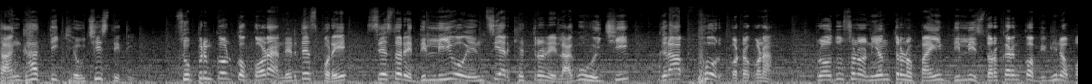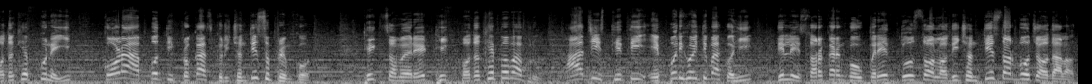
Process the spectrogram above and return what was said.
সাংঘাতিক হেউছি স্থিতি ସୁପ୍ରିମକୋର୍ଟଙ୍କ କଡ଼ା ନିର୍ଦ୍ଦେଶ ପରେ ଶେଷରେ ଦିଲ୍ଲୀ ଓ ଏନ୍ସିଆର୍ କ୍ଷେତ୍ରରେ ଲାଗୁ ହୋଇଛି ଗ୍ରାଫ୍ ଫୋର୍ କଟକଣା ପ୍ରଦୂଷଣ ନିୟନ୍ତ୍ରଣ ପାଇଁ ଦିଲ୍ଲୀ ସରକାରଙ୍କ ବିଭିନ୍ନ ପଦକ୍ଷେପକୁ ନେଇ କଡ଼ା ଆପତ୍ତି ପ୍ରକାଶ କରିଛନ୍ତି ସୁପ୍ରିମକୋର୍ଟ ଠିକ୍ ସମୟରେ ଠିକ୍ ପଦକ୍ଷେପ ଭାବରୁ ଆଜି ସ୍ଥିତି ଏପରି ହୋଇଥିବା କହି ଦିଲ୍ଲୀ ସରକାରଙ୍କ ଉପରେ ଦୋଷ ଲଦିଛନ୍ତି ସର୍ବୋଚ୍ଚ ଅଦାଲତ।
